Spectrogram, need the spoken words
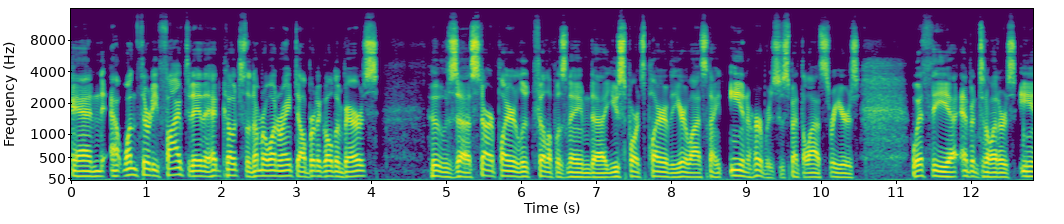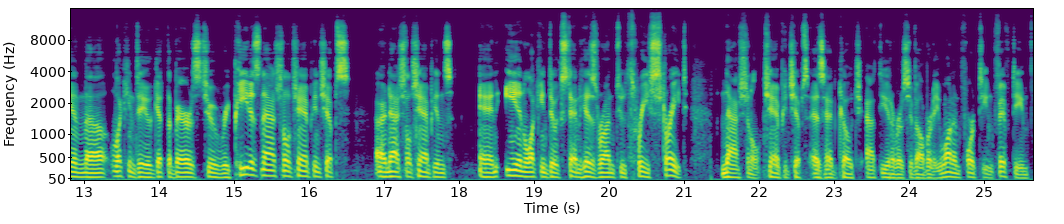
and at 1:35 today, the head coach, the number one ranked Alberta Golden Bears, whose uh, star player Luke Philp was named uh, U Sports Player of the Year last night. Ian Herbers, who spent the last three years with the uh, Edmonton Oilers, Ian uh, looking to get the Bears to repeat as national championships, or national champions, and Ian looking to extend his run to three straight national championships as head coach at the University of Alberta. He won in 14-15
